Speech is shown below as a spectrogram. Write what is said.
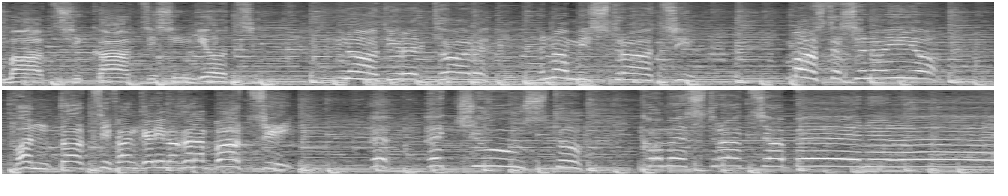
Bozzi, cozzi, singhiozzi. No, direttore, non mi strozzi. Basta se no io. Fantozzi fa anche rima con abbozzi! È, è giusto, come strozza bene lei.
